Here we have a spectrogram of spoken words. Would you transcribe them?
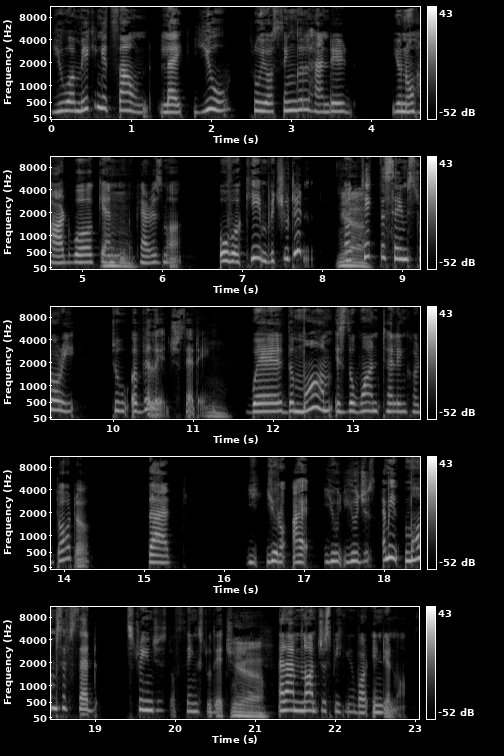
you are making it sound like you, through your single-handed, you know, hard work and Mm. charisma, overcame, which you didn't. yeah. Now take the same story to a village setting Mm. where the mom is the one telling her daughter that y- you know I you you just I mean moms have said strangest of things to their children. Yeah. And I'm not just speaking about Indian moms.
